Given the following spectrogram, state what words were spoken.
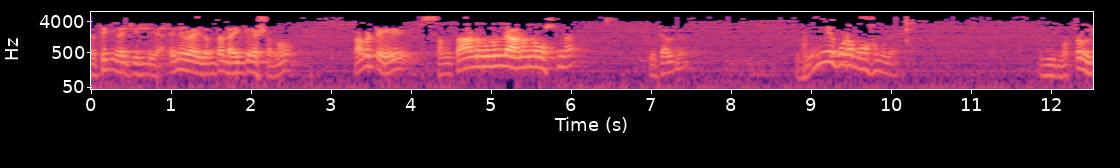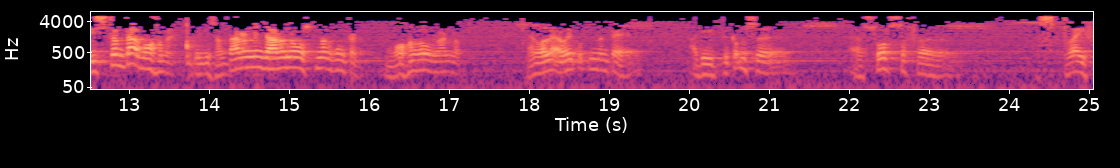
నథింగ్ లైక్ ఇండియా ఎనీవే ఇదంతా డైగ్రెషను కాబట్టి సంతానము నుండి ఆనందం వస్తుందా? చూచాలి ఇవన్నీ కూడా మోహములే. ఈ మొత్తం లిస్ట్ అంతా మోహమే. వీరికి సంతానం నుంచి ఆనందం వస్తుందనుకుంటాడు. మోహంలో ఉన్నాడు నాకు. దానివల్ల ఏమైపోతుందంటే అది బికమ్స్ సోర్స్ ఆఫ్ స్ట్రైఫ్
